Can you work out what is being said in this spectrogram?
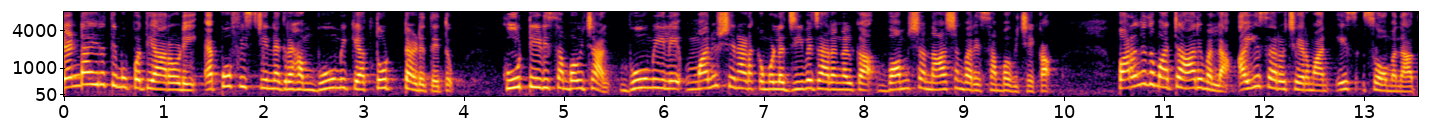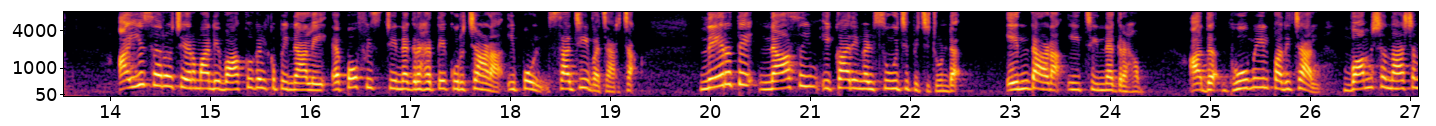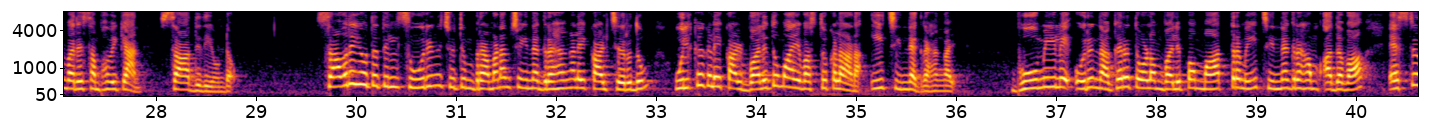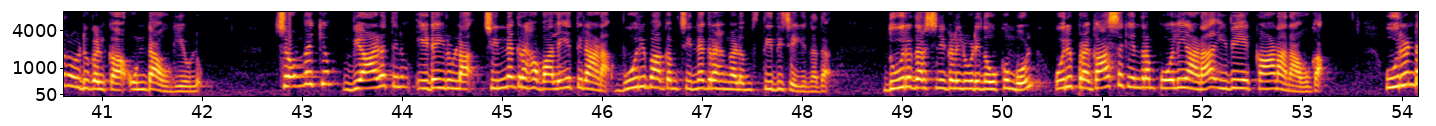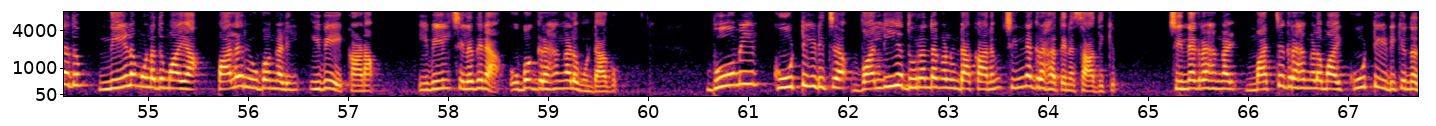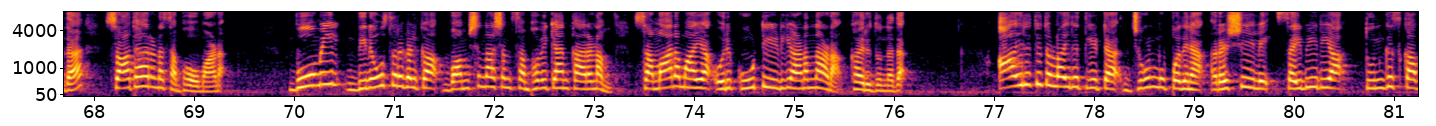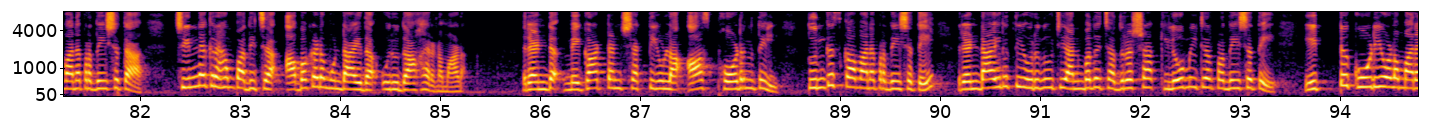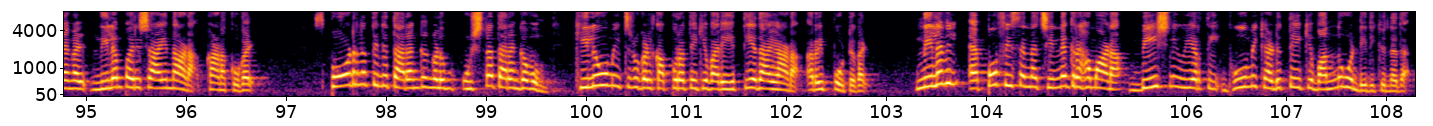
രണ്ടായിരത്തി മുപ്പത്തിയാറോടെ എപ്പോഫിസ് ചിഹ്നഗ്രഹം ഭൂമിക്ക് തൊട്ടടുത്തെത്തും. കൂട്ടിയിടി സംഭവിച്ചാൽ ഭൂമിയിലെ മനുഷ്യനടക്കമുള്ള ജീവജാലങ്ങൾക്ക് വംശനാശം വരെ സംഭവിച്ചേക്കാം. പറഞ്ഞത് മറ്റാരുമല്ല I S R O chairman S Somanath. I S R O ചെയർമാന്റെ വാക്കുകൾക്ക് പിന്നാലെ എപ്പോഫിസ് ചിഹ്നഗ്രഹത്തെക്കുറിച്ചാണ് ഇപ്പോൾ സജീവ ചർച്ച. നേരത്തെ നാസയും ഇക്കാര്യങ്ങൾ സൂചിപ്പിച്ചിട്ടുണ്ട്. എന്താണ് ഈ ചിഹ്നഗ്രഹം? അത് ഭൂമിയിൽ പതിച്ചാൽ വംശനാശം വരെ സംഭവിക്കാൻ സാധ്യതയുണ്ടോ? സൗരയൂഥത്തിൽ സൂര്യന് ചുറ്റും ഭ്രമണം ചെയ്യുന്ന ഗ്രഹങ്ങളെക്കാൾ ചെറുതും ഉൽക്കകളെക്കാൾ വലുതുമായ വസ്തുക്കളാണ് ഈ ചിഹ്നഗ്രഹങ്ങൾ. ഭൂമിയിലെ ഒരു നഗരത്തോളം വലുപ്പം മാത്രമേ ചിഹ്നഗ്രഹം അഥവാ എസ്റ്ററോയിഡുകൾക്ക് ഉണ്ടാവുകയുള്ളൂ. ചൊവ്വയ്ക്കും വ്യാഴത്തിനും ഇടയിലുള്ള ചിഹ്നഗ്രഹ വലയത്തിലാണ് ഭൂരിഭാഗം ചിഹ്നഗ്രഹങ്ങളും സ്ഥിതി ചെയ്യുന്നത്. ദൂരദർശിനികളിലൂടെ നോക്കുമ്പോൾ ഒരു പ്രകാശകേന്ദ്രം പോലെയാണ് ഇവയെ കാണാനാവുക. ഉരുണ്ടതും നീളമുള്ളതുമായ പല രൂപങ്ങളിൽ ഇവയെ കാണാം. ഇവയിൽ ചിലതിന് ഉപഗ്രഹങ്ങളും ഉണ്ടാകും. ഭൂമിയിൽ കൂട്ടിയിടിച്ച് വലിയ ദുരന്തങ്ങൾ ഉണ്ടാക്കാനും ചിഹ്നഗ്രഹത്തിന് സാധിക്കും. ചിഹ്നഗ്രഹങ്ങൾ മറ്റ് ഗ്രഹങ്ങളുമായി കൂട്ടിയിടിക്കുന്നത് സാധാരണ സംഭവമാണ്. ഭൂമിയിൽ ദിനോസറുകൾക്ക് വംശനാശം സംഭവിക്കാൻ കാരണം സമാനമായ ഒരു കൂട്ടിയിടിയാണെന്നാണ് കരുതുന്നത്. ആയിരത്തി തൊള്ളായിരത്തി എട്ട് ജൂൺ മുപ്പതിന് റഷ്യയിലെ സൈബീരിയ തുൻഗസ്ക വനപ്രദേശത്ത് ചിഹ്നഗ്രഹം പതിച്ച് അപകടമുണ്ടായത് ഒരു ഉദാഹരണമാണ്. രണ്ട് മെഗാടൺ ശക്തിയുള്ള ആ സ്ഫോടനത്തിൽ തുൻഗസ്ക വനപ്രദേശത്തെ രണ്ടായിരത്തി ഒരുന്നൂറ്റി അൻപത് ചതുരശ്ര കിലോമീറ്റർ പ്രദേശത്തെ എട്ട് കോടിയോളം മരങ്ങൾ നിലം പരിശായെന്നാണ് കണക്കുകൾ. സ്ഫോടനത്തിന്റെ തരംഗങ്ങളും ഉഷ്ണതരംഗവും കിലോമീറ്ററുകൾക്കപ്പുറത്തേക്ക് വരെ എത്തിയതായാണ് റിപ്പോർട്ടുകൾ. നിലവിൽ എപ്പോഫീസ് എന്ന ചിഹ്നഗ്രഹമാണ് ഭീഷണി ഉയർത്തി ഭൂമിക്കടുത്തേക്ക് വന്നുകൊണ്ടിരിക്കുന്നത്.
